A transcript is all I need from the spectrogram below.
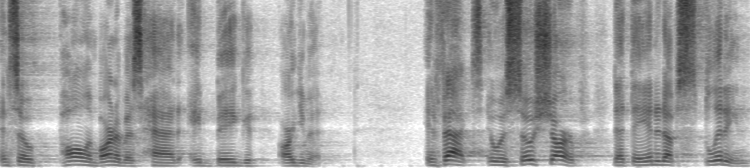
And so Paul and Barnabas had a big argument. In fact, it was so sharp that they ended up splitting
